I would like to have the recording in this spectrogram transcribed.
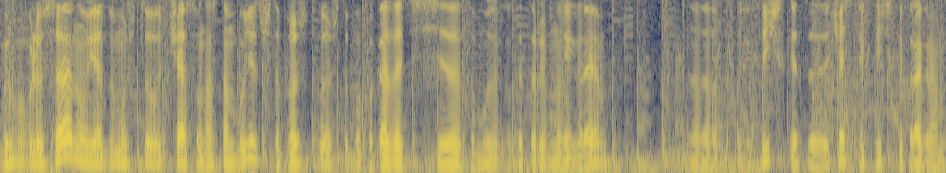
Группа Плюса, ну, я думаю, что час у нас там будет, чтобы, чтобы показать э, ту музыку, которую мы играем. Э, электричес- Это часть электрической программы.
